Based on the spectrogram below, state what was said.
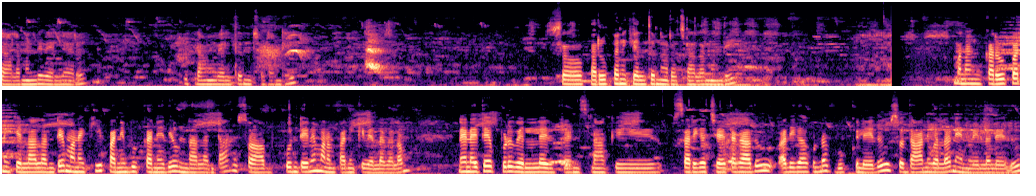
చాలామంది వెళ్ళారు. ఇప్పుడు ఆమె వెళ్తుంది చూడండి. సో కరువు పనికి వెళ్తున్నారు చాలామంది. మనం కరువు పనికి వెళ్ళాలంటే మనకి పని బుక్ అనేది ఉండాలంట. సో ఆ బుక్ ఉంటేనే మనం పనికి వెళ్ళగలం. నేనైతే ఎప్పుడు వెళ్ళలేదు ఫ్రెండ్స్. నాకు సరిగా చేత కాదు. అది కాకుండా బుక్ లేదు. సో దానివల్ల నేను వెళ్ళలేదు.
